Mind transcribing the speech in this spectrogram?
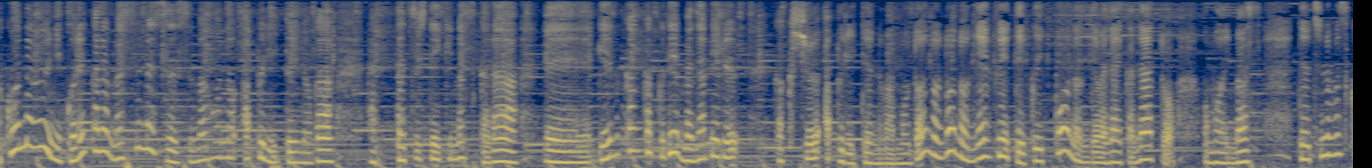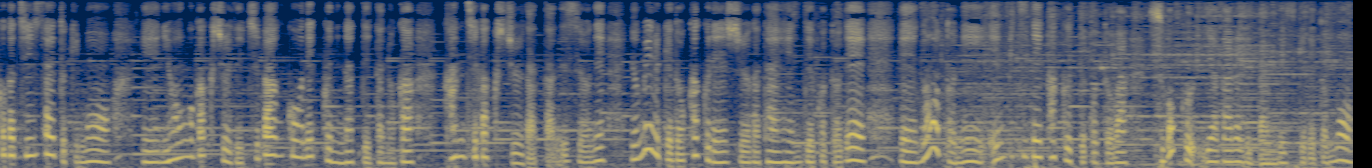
あ、こんな風にこれからますますスマホのアプリというのが発達していきますから、えー、ゲーム感覚で学べる学習アプリっていうのはもうどんどんどんどんね、増えていく一方なんではないかなと思います。で、うちの息子が小さい時も、えー、日本語学習で一番こうネックになっていたのが漢字学習だったんですよね。読めるけど書く練習が大変ということで、えー、ノートに鉛筆で書くってことはすごく嫌がられたんですけれども、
